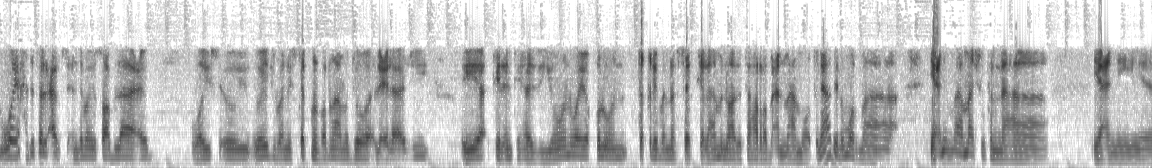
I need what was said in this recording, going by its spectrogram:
ويحدث العكس. عندما يصاب لاعب ويس... ويجب أن يستكمل برنامجه العلاجي يأتي الانتهازيون ويقولون تقريبا نفس الكلام إنه هذا تهرب عن مهام وطنيه هذه الأمور ما يعني ما ما أشوف إنها يعني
